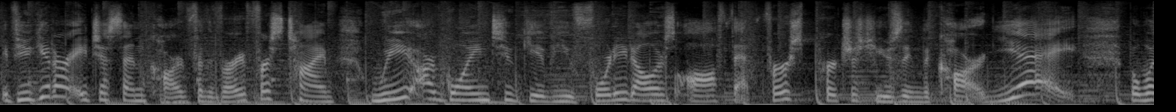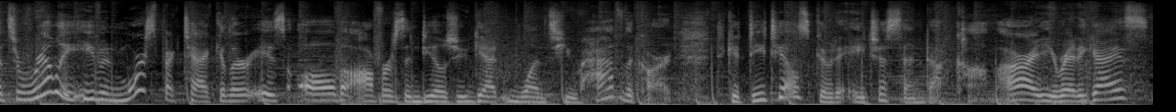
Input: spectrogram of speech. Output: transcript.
if if you get our HSN card for the very first time, we are going to give you $40 off that first purchase using the card. Yay! But what's really even more spectacular is all the offers and deals you get once you have the card. To get details, go to hsn.com. All right, you ready, guys?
